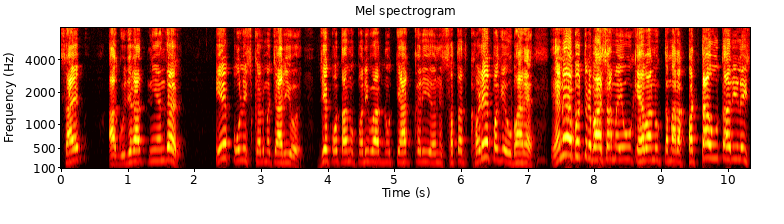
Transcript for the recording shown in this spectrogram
સાહેબ, આ ગુજરાતની અંદર એ પોલીસ કર્મચારીઓ જે પોતાનું પરિવારનું ત્યાગ કરી અને સતત ખડે પગે ઊભા રહે, એને અભદ્ર ભાષામાં એવું કહેવાનું તમારા પટ્ટા ઉતારી લઈશ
